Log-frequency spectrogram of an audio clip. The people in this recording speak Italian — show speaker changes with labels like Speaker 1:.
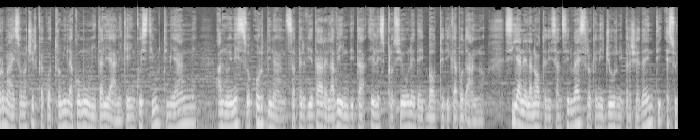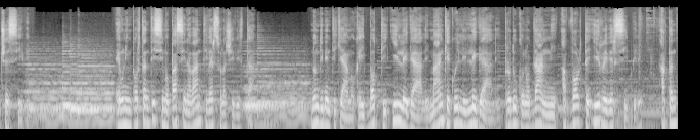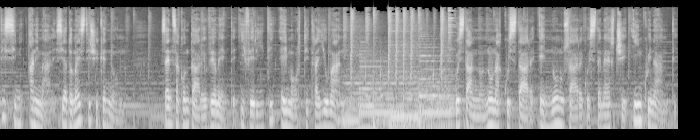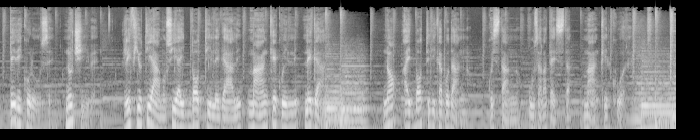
Speaker 1: Ormai sono circa 4.000 comuni italiani che in questi ultimi anni hanno emesso ordinanza per vietare la vendita e l'esplosione dei botti di Capodanno, sia nella notte di San Silvestro che nei giorni precedenti e successivi. È un importantissimo passo in avanti verso la civiltà. Non dimentichiamo che i botti illegali, ma anche quelli legali, producono danni a volte irreversibili a tantissimi animali, sia domestici che non senza contare ovviamente i feriti e i morti tra gli umani. Quest'anno non acquistare e non usare queste merci inquinanti, pericolose, nocive. Rifiutiamo sia i botti illegali ma anche quelli legali. No ai botti di Capodanno. Quest'anno usa la testa ma anche il cuore.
